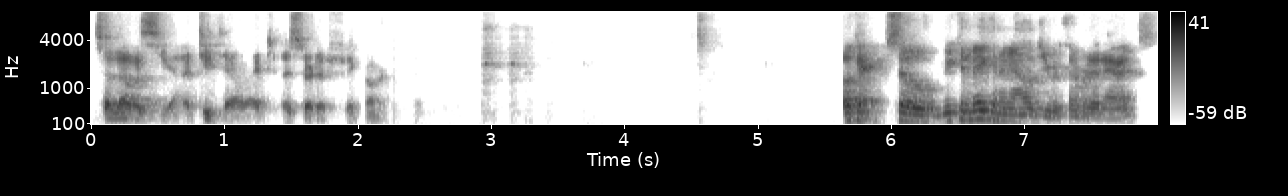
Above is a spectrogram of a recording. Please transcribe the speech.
So that was yeah a detail I, I sort of ignored. Okay, so we can make an analogy with thermodynamics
